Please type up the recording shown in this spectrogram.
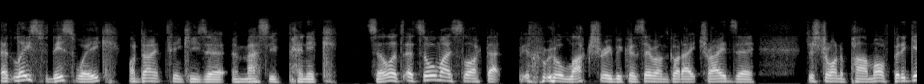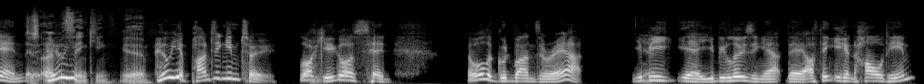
at least for this week, I don't think he's a, a massive panic sell. It's, it's almost like that real luxury because everyone's got eight trades there just trying to palm off. But again, Just who are, you, overthinking, yeah. who are you punting him to? Like mm. you guys said, all the good ones are out. You'd Yeah. be yeah, you'd be losing out there. I think you can hold him,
